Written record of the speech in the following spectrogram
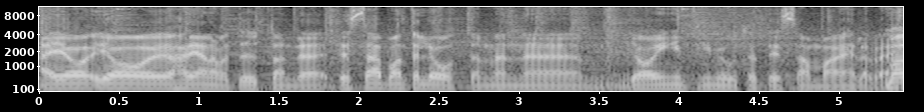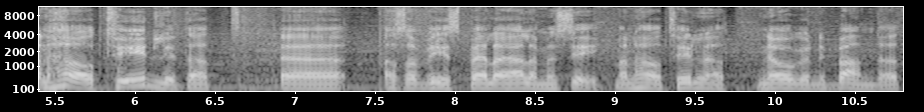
Nej, jag, jag hade gärna varit utan det. Det sabbar inte låten, men eh, jag har ingenting emot att det är samma hela vägen. Man hör tydligt att, eh, alltså vi spelar ju alla musik, man hör tydligt att någon i bandet,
